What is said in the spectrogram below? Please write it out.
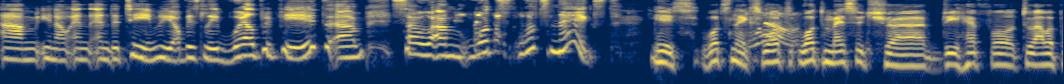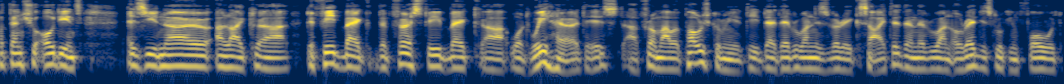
Um, um, you know, and, and the team, you're obviously well prepared. Um, so um, what's what's next? Yes, what's next? What what message uh, do you have for to our potential audience? As you know, uh, like uh, the feedback, the first feedback, uh, what we heard is uh, from our Polish community that everyone is very excited and everyone already is looking forward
